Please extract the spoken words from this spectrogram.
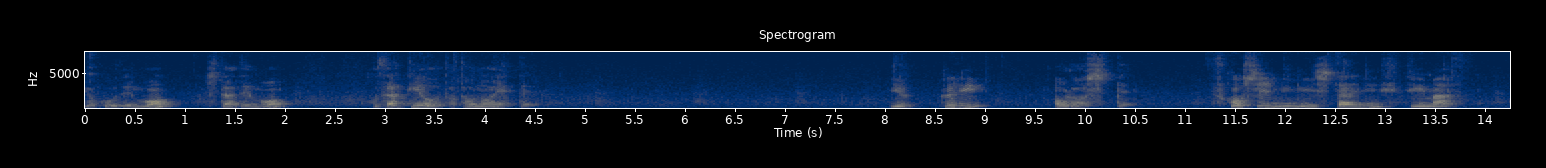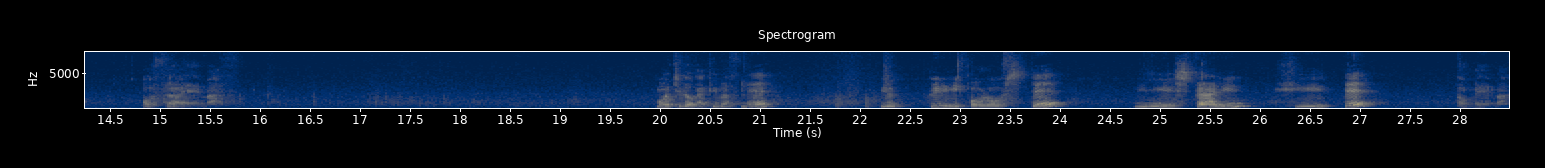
横でも下でも穂先を整えてゆっくり下ろして少し右下に引きます。押さえます。もう一度書きますね。ゆっくり下ろして右下に引いて止めます。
